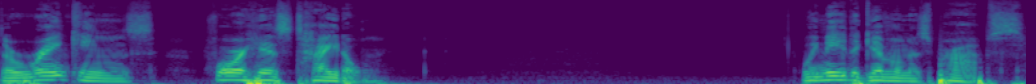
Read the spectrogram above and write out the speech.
the rankings for his title. We need to give him his props.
